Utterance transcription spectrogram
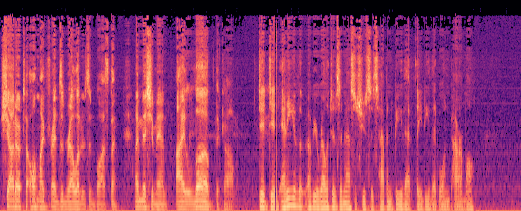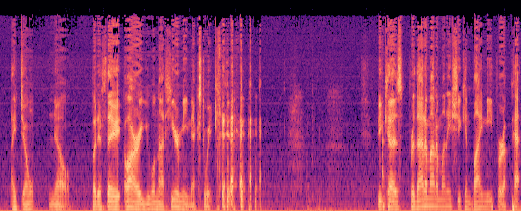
Shout out to all my friends and relatives in Boston. I miss you, man. I love the Common. Did did any of the, of your relatives in Massachusetts happen to be that lady that won Powerball? I don't know, but if they are, you will not hear me next week. because for that amount of money, she can buy me for a pet.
